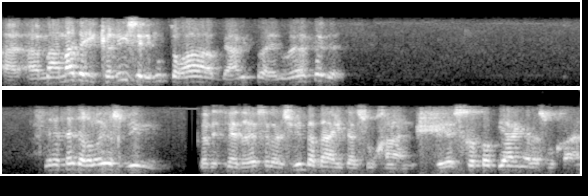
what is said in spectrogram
המעמד העיקרי של לימוד תורה בעם ישראל הוא ליל הסדר. ליל הסדר לא יושבים בבסמדר, יש יושבים בבית על שולחן, ויש כוסות יין על השולחן,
